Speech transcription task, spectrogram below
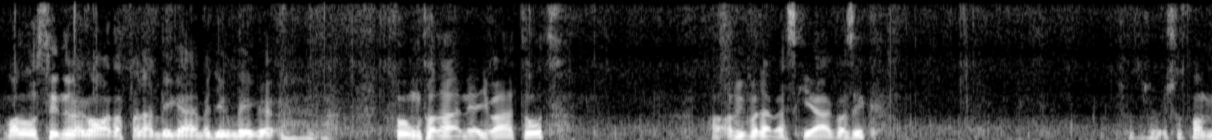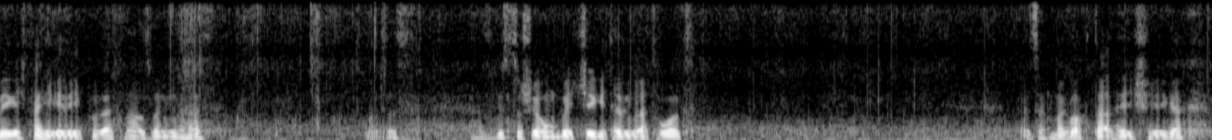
valószínűleg arra fele még elmegyünk, még fogunk találni egy váltót, amiből lemez kiágazik. És ott, és ott van még egy fehér épület, na az vagy mi lehet. Ez, biztos, hogy a honvédségi terület volt. Ezek meg raktárhelyiségek.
